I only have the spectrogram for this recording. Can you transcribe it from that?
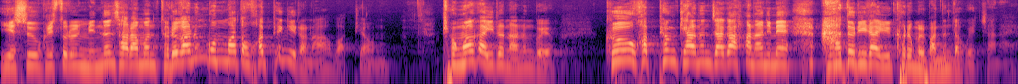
예수 그리스도를 믿는 사람은 들어가는 곳마다 화평이 일어나, 화평. 평화가 일어나는 거예요. 그 화평케 하는 자가 하나님의 아들이라 일컬음을 받는다고 했잖아요.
